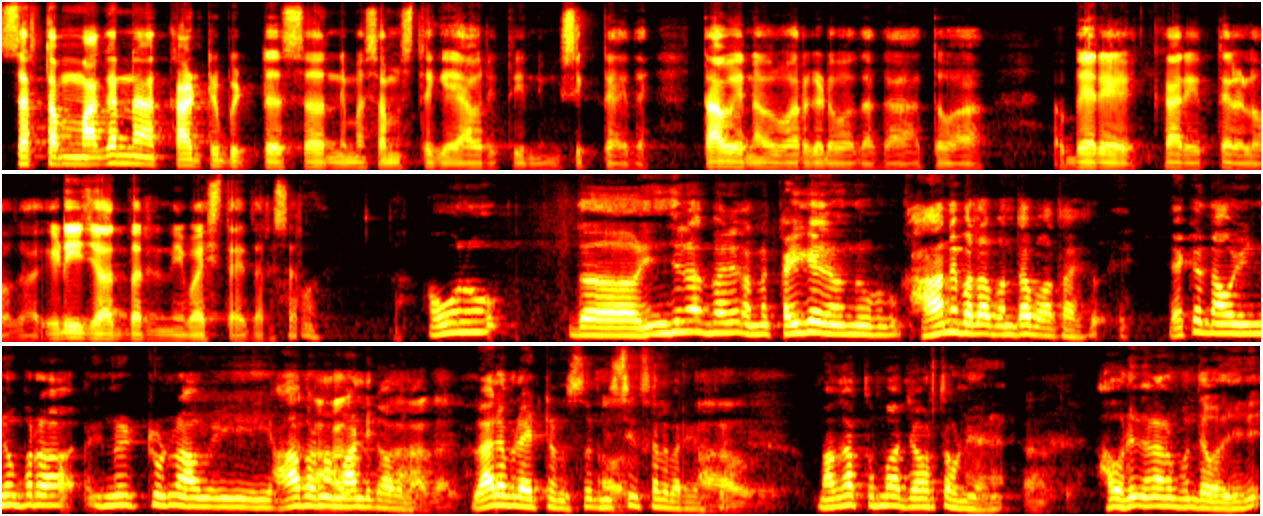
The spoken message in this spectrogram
ಸರ್ ತಮ್ಮ ಮಗನ ಕಾಂಟ್ರಿಬ್ಯೂಟ್ ಸರ್ ನಿಮ್ಮ ಸಂಸ್ಥೆಗೆ ಯಾವ ರೀತಿ ನಿಮ್ಗೆ ಸಿಗ್ತಾ ಇದೆ? ತಾವೇನಾದ್ರು ಹೊರಗಡೆ ಹೋದಾಗ ಅಥವಾ ಬೇರೆ ಕಾರ್ಯ ತೆರಳುವಾಗ ಇಡೀ ಜವಾಬ್ದಾರಿ ನಿಭಾಯಿಸ್ತಾ ಇದ್ದಾರೆ ಸರ್? ಅವನು ದ ಇಂಜಿನ್ ಆದಮೇಲೆ ನನ್ನ ಕೈಗೆ ಒಂದು ಹಾನಿ ಬಲ ಬಂದ ಮಾತಾಯಿತು. ಯಾಕಂದ್ರೆ ನಾವು ಇನ್ನೊಬ್ಬರ ಇನ್ನಿಟ್ಟು ನಾವು ಈ ಆಭರಣ ಮಾಡಲಿಕ್ಕೆ ಆಗಲ್ಲ. ವ್ಯಾಲ್ಯೂಬಲ್ ಐಟಮ್ಸ್ ಮಿಸ್ಟಿಕ್ಸ್ ಎಲ್ಲ ಬರೀ ಮಗ ತುಂಬ ಜವಾಬ್ದಾರಿ ತಗೊಂಡಿದ್ದಾನೆ. ಅವರಿಂದ ನಾನು ಮುಂದೆ ಬಂದಿದ್ದೀನಿ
